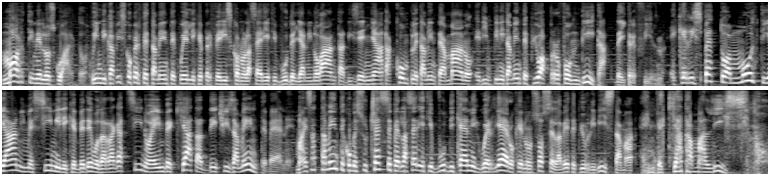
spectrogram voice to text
morti nello sguardo. Quindi capisco perfettamente quelli che preferiscono la serie TV degli anni 90 disegnata completamente a mano ed infinitamente più approfondita dei tre film e che rispetto a molti anime simili che vedevo da ragazzino è invecchiata decisamente bene. Ma esattamente come successe per la serie TV di Ken il guerriero che non so se l'avete più rivista, ma è invecchiata malissimo.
